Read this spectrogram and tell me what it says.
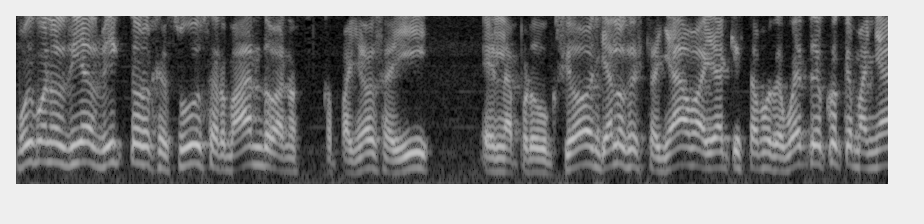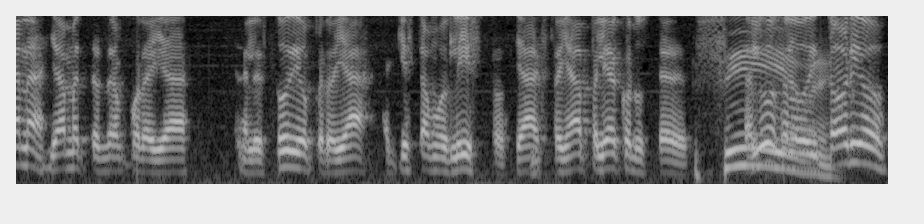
Muy buenos días, Víctor, Jesús, Armando, a nuestros compañeros ahí en la producción. Ya los extrañaba, ya aquí estamos de vuelta. Yo creo que mañana ya me tendrán por allá en el estudio, pero ya, aquí estamos listos. Ya extrañaba pelear con ustedes. Sí, Saludos al auditorio.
